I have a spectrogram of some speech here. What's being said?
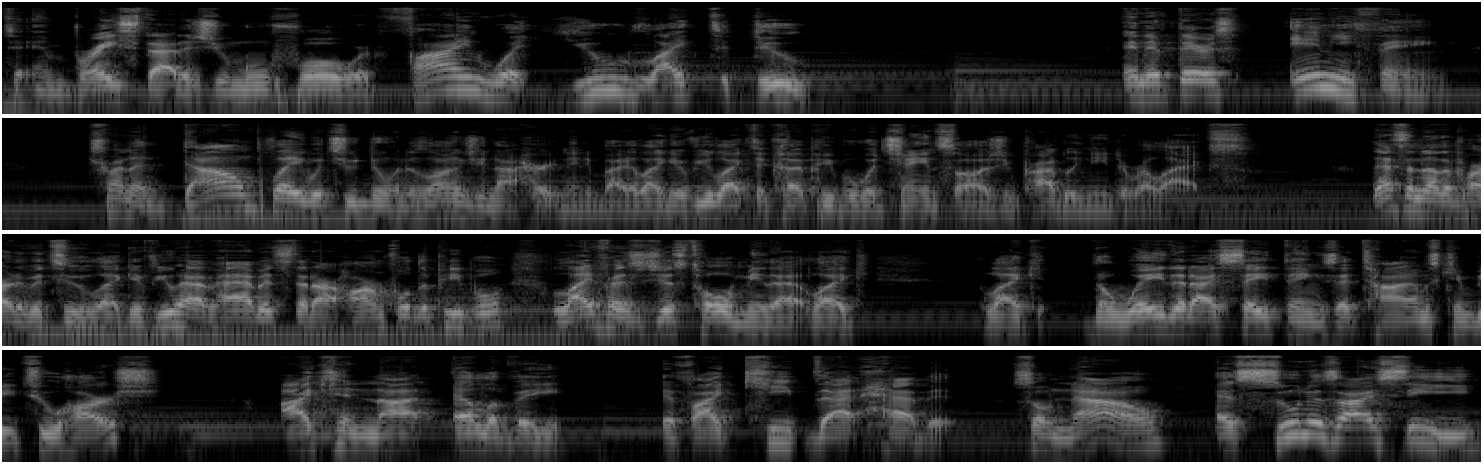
to embrace that as you move forward. Find what you like to do. And if there's anything trying to downplay what you're doing, as long as you're not hurting anybody, like if you like to cut people with chainsaws, you probably need to relax. That's another part of it too. Like if you have habits that are harmful to people, life has just told me that like like the way that I say things at times can be too harsh. I cannot elevate if I keep that habit. So now, as soon as I see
